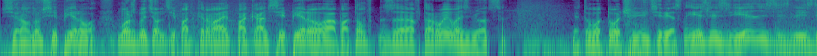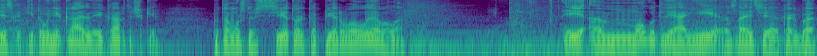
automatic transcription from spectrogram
Все равно все первого. Может быть, он типа открывает пока все первого, а потом за второй возьмется? Это вот очень интересно. Есть ли, есть ли здесь какие-то уникальные карточки? Потому что все только первого level а. И э, могут ли они, знаете, как бы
